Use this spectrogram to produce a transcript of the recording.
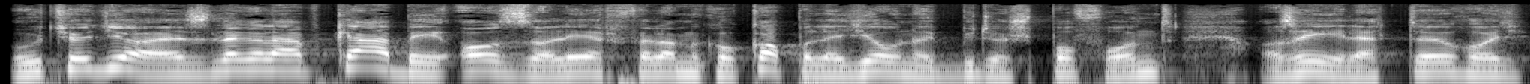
Úgyhogy ja, ez legalább kb. azzal ér fel, amikor kapol egy jó nagy büdös pofont az élettől, hogy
